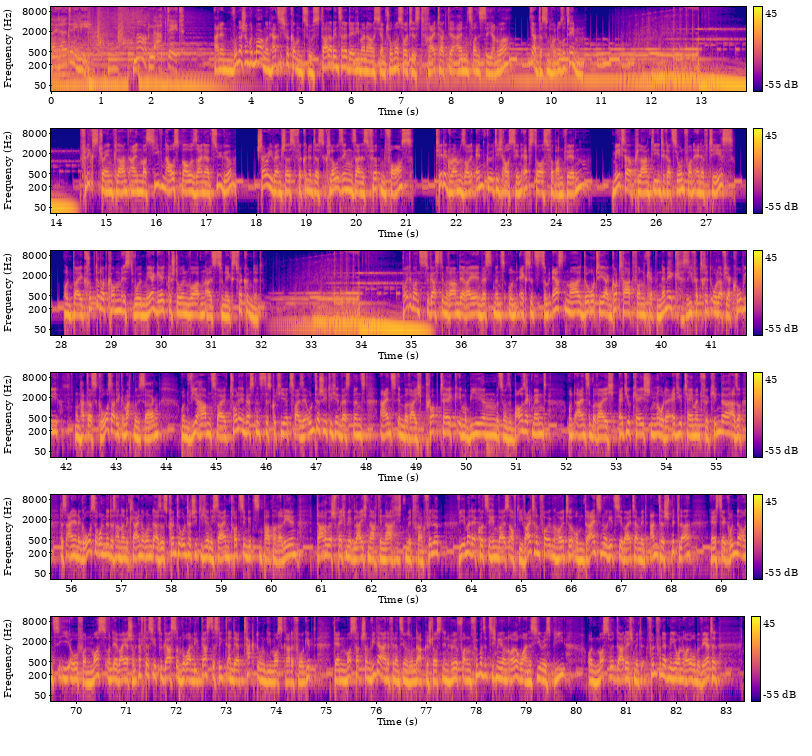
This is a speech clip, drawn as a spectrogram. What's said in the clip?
Insider Daily. Morgen Update. Einen wunderschönen guten Morgen und herzlich willkommen zu Startup Insider Daily. Mein Name ist Jan Thomas. Heute ist Freitag, der 21. Januar. Ja, und das sind heute unsere Themen. Flixtrain plant einen massiven Ausbau seiner Züge. Sherry Ventures verkündet das Closing seines vierten Fonds. Telegram soll endgültig aus den App Stores verbannt werden. Meta plant die Integration von NFTs. Und bei Crypto.com ist wohl mehr Geld gestohlen worden als zunächst verkündet. Heute bei uns zu Gast im Rahmen der Reihe Investments und Exits zum ersten Mal Dorothea Gotthard von Capnemic. Sie vertritt Olaf Jacobi und hat das großartig gemacht, muss ich sagen. Und wir haben zwei tolle Investments diskutiert, zwei sehr unterschiedliche Investments. Eins im Bereich PropTech, Immobilien bzw. Bausegment und eins im Bereich Education oder Edutainment für Kinder. Also das eine eine große Runde, das andere eine kleine Runde. Also es könnte unterschiedlicher nicht sein. Trotzdem gibt es ein paar Parallelen. Darüber sprechen wir gleich nach den Nachrichten mit Frank Philipp. Wie immer der kurze Hinweis auf die weiteren Folgen heute. Um 13 Uhr geht es hier weiter mit Ante Spittler. Er ist der Gründer und CEO von Moss und er war ja schon öfters hier zu Gast. Und woran liegt das? Das liegt an der Taktung, die Moss gerade vorgibt. Denn Moss hat schon wieder eine Finanzierungsrunde abgeschlossen in Höhe von 75 Millionen Euro, eine Series B. Und Moss wird dadurch mit 500 Millionen Euro bewertet.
